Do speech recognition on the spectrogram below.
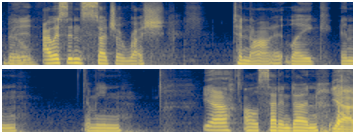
but. I was in such a rush to not. Like, and I mean, yeah, all said and done. yeah. I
